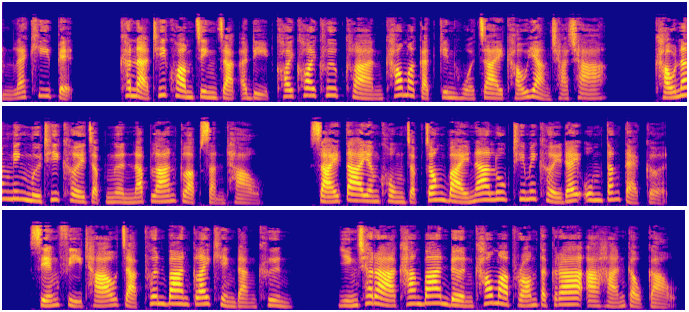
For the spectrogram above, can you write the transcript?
นและขี้เป็ด ขณะที่ความจริงจากอดีตค่อยๆ คลืบคลานเข้ามากัดกินหัวใจเขาอย่างช้าๆ เขานั่งนิ่งมือที่เคยจับเงินนับล้านกลับสันเทา สายตายังคงจับจ้องใบหน้าลูกที่ไม่เคยได้อุ้มตั้งแต่เกิด เสียงฝีเท้าจากเพื่อนบ้านใกล้เคียงดังขึ้น หญิงชราข้างบ้านเดินเข้ามาพร้อมตะกร้าอาหารเก่าๆ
